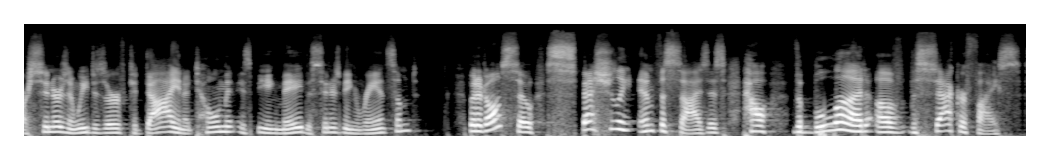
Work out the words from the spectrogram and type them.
are sinners and we deserve to die, and atonement is being made, the sinner's being ransomed. But it also specially emphasizes how the blood of the sacrifice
